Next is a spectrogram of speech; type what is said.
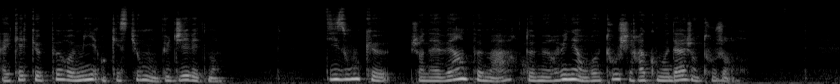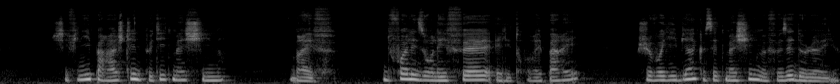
a quelque peu remis en question mon budget vêtements. Disons que j'en avais un peu marre de me ruiner en retouches et raccommodages en tout genre. J'ai fini par acheter une petite machine. Bref, une fois les ourlets faits et les trous réparés, je voyais bien que cette machine me faisait de l'œil,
